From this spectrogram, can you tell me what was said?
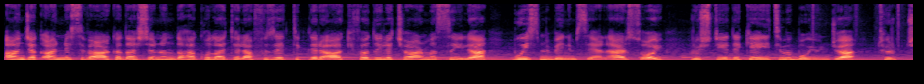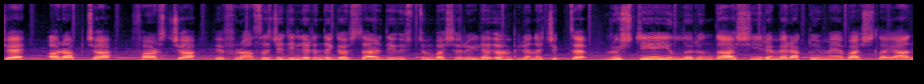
ancak annesi ve arkadaşlarının daha kolay telaffuz ettikleri Akif adıyla çağırmasıyla bu ismi benimseyen Ersoy, Rüştiye'deki eğitimi boyunca Türkçe, Arapça, Farsça ve Fransızca dillerinde gösterdiği üstün başarıyla ön plana çıktı. Rüştiye yıllarında şiire merak duymaya başlayan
